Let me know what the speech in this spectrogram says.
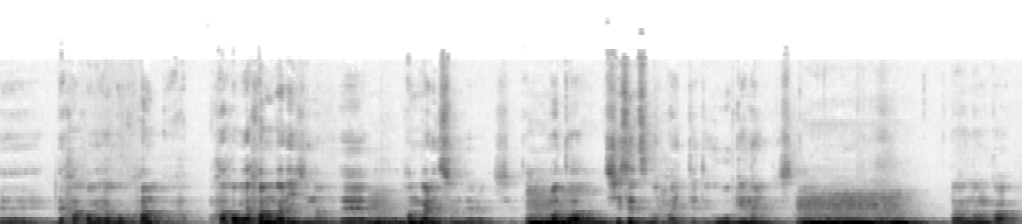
えーで母親僕母親ハンガリー人なので、うん。ハンガリーに住んでるんですよ、うん。また施設に入ってて動けないんです、うーん。だからなんか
